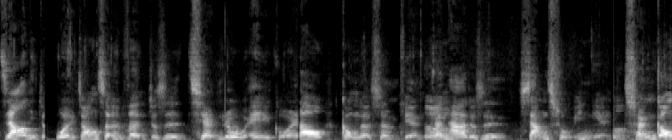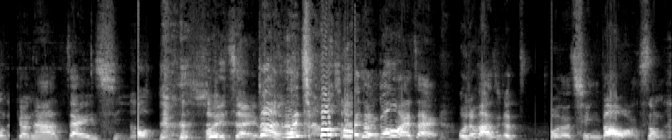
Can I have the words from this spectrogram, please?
只要你就伪装身份，就是潜入 A 国到攻的身边，嗯、跟他就是相处一年，嗯、成功跟他在一起，怀仔，对，没错，成功怀仔，我就把这个。我的情报网送给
